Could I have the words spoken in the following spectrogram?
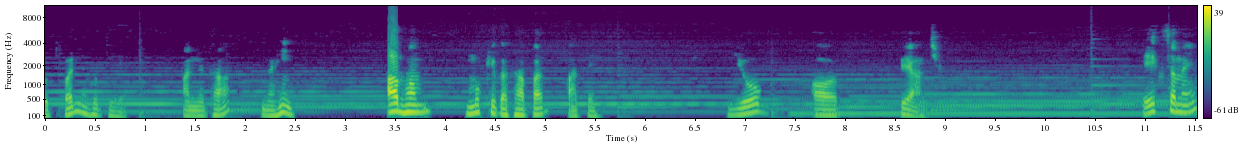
उत्पन्न होती है, अन्यथा नहीं। अब हम मुख्य कथा पर आते हैं। योग और प्याज। एक समय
